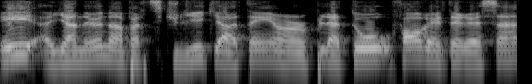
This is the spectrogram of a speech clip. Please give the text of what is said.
Et euh, il y en a une en particulier qui a atteint un plateau fort intéressant.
